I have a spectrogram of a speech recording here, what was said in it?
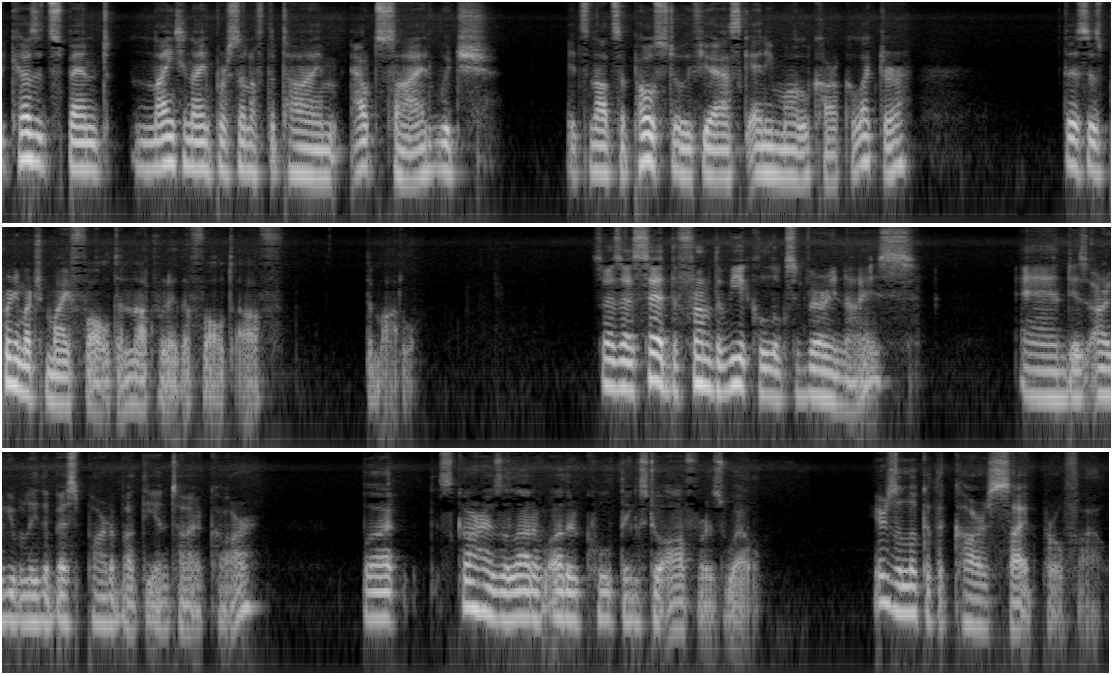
because it spent 99% of the time outside, which it's not supposed to if you ask any model car collector, this is pretty much my fault and not really the fault of the model. So as I said, the front of the vehicle looks very nice and is arguably the best part about the entire car. But this car has a lot of other cool things to offer as well. Here's a look at the car's side profile.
